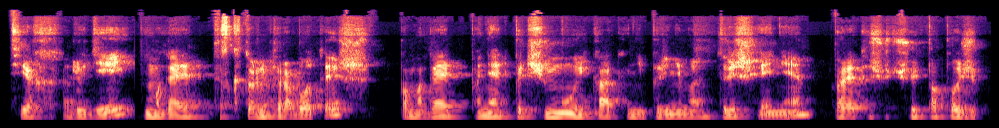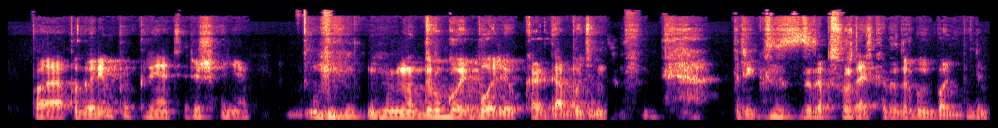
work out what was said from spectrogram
тех людей, помогает, с которыми ты работаешь, помогает понять, почему и как они принимают решения. Про это еще чуть-чуть попозже поговорим по принятию решения над другой болью, когда будем обсуждать, когда другую боль будем.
